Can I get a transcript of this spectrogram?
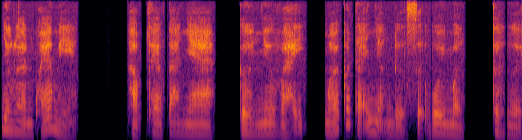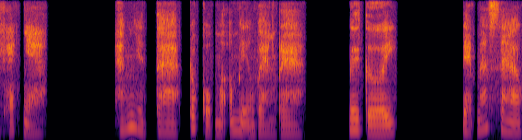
dâng lên khóe miệng. Học theo ta nha, cười như vậy mới có thể nhận được sự vui mừng từ người khác nha. Hắn nhìn ta rốt cuộc mở miệng vàng ra. Ngươi cười. Đẹp mắt sao,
